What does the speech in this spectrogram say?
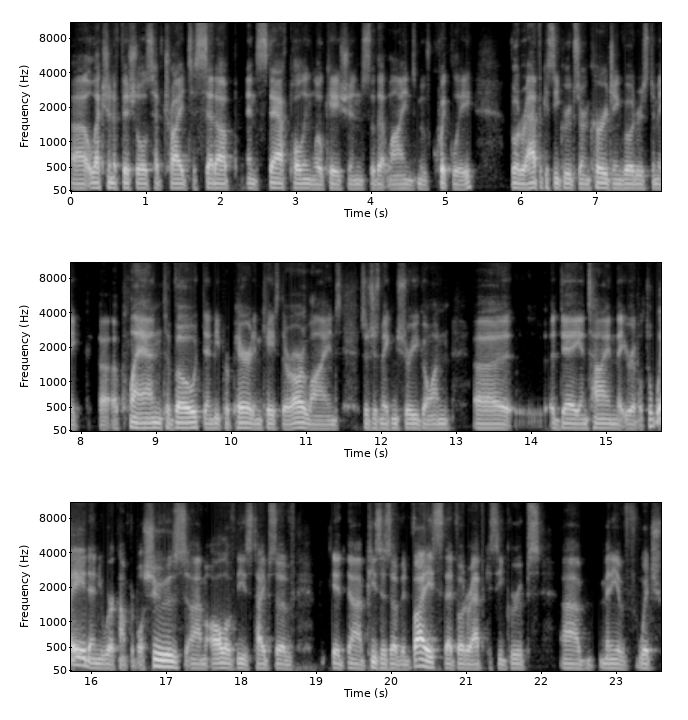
Uh, election officials have tried to set up and staff polling locations so that lines move quickly. Voter advocacy groups are encouraging voters to make a plan to vote and be prepared in case there are lines. So just making sure you go on uh, a day and time that you're able to wait and you wear comfortable shoes. Um, all of these types of it, uh, pieces of advice that voter advocacy groups, uh, many of which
